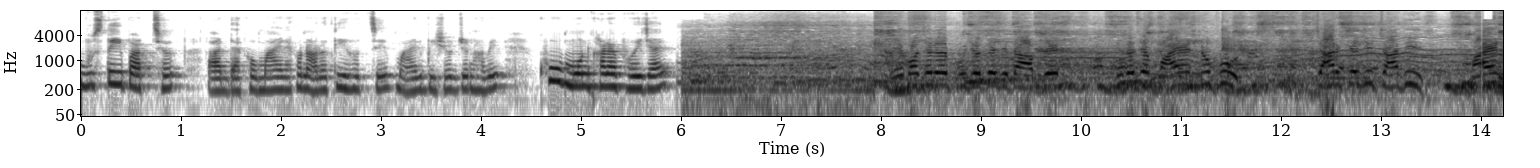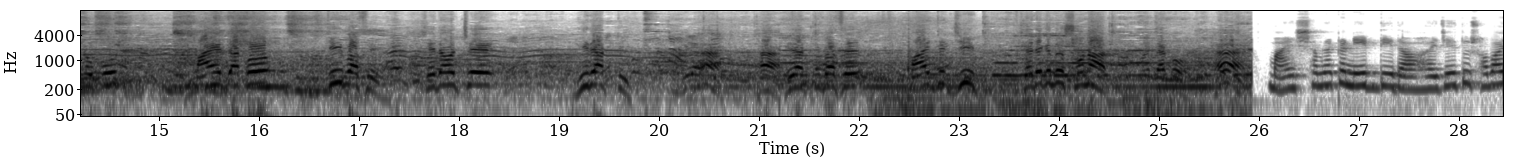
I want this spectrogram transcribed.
বুঝতেই পারছ। আর দেখো, মায়ের এখন আরতি হচ্ছে, মায়ের বিসর্জন হবে। খুব মন খারাপ হয়ে যায়। এবছরের পুজোতে যেটা আপডেট সেটা হচ্ছে মায়ের নুপুর। চার কেজি চাঁদি, মায়ের নুপুর। মায়ের দেখো জিপ আছে, সেটা হচ্ছে হিরাক্তি হ্যাঁ হ্যাঁ হিরাক্তি আছে। মায়ের যে জিপ সেটা কিন্তু সোনার, দেখো হ্যাঁ। মায়ের সামনে একটা নেট দিয়ে দেওয়া হয়, যেহেতু সবাই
